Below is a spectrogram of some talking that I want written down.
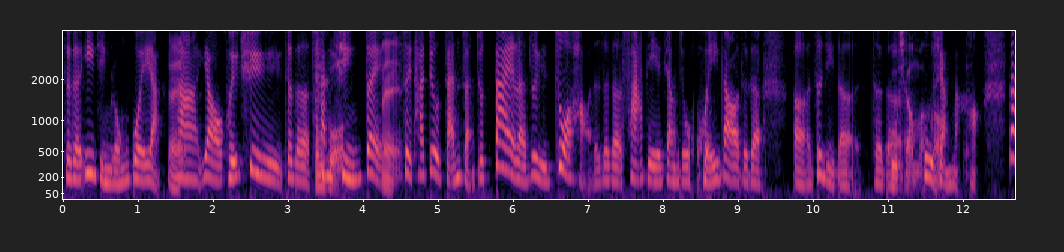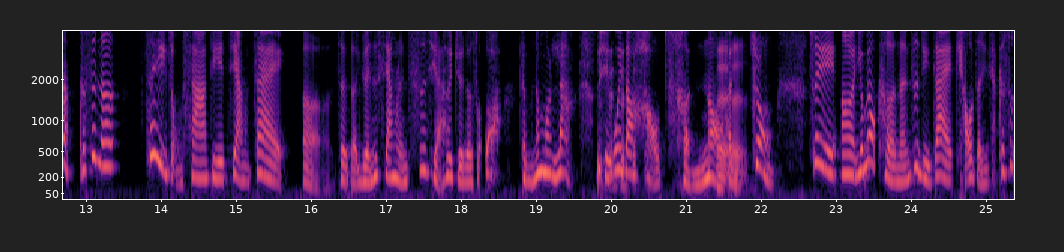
这个衣锦荣归呀，他要回去这个探亲，对，所以他就辗转就带了自己做好的这个沙爹酱，就回到这个呃自己的这个故乡嘛，故乡嘛，哈。那可是呢，这种沙爹酱在呃这个原乡人吃起来会觉得说，哇，怎么那么辣，而且味道好沉哦，很重。所以呃，有没有可能自己再调整一下？可是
